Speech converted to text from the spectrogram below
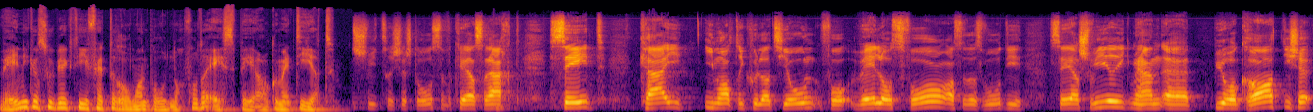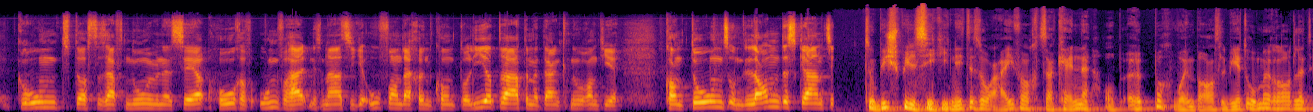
Weniger subjektiv hat Roman Brunner von der SP argumentiert. Das schweizerische Strassenverkehrsrecht sieht keine Immatrikulation von Velos vor. Also das wurde sehr schwierig. Wir haben einen bürokratischen Grund, dass das einfach nur mit einem sehr hohen, unverhältnismäßigen Aufwand auch kontrolliert werden kann. Man denkt nur an die Kantons- und Landesgrenze. Zum Beispiel sei es nicht so einfach zu erkennen, ob jemand, der in Basel wird umradelt,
